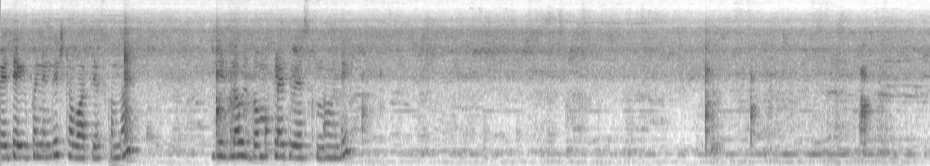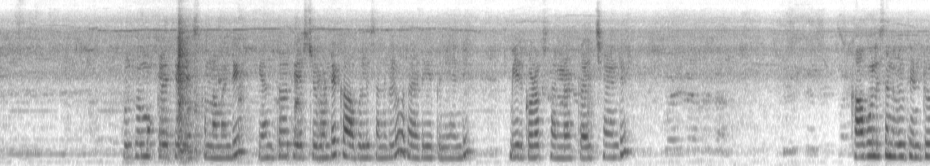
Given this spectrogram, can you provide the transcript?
వేతే ఎగిపోయింది స్టవ్ ఆఫ్ చేసుకుందాం. దీంట్లో ఉల్లిపాయ ముక్కలు అయితే వేసుకుందామండి. ఉల్లిపాయ ముక్కలు అయితే వేసుకున్నామండి ఎంతో టేస్టీగా ఉండే కాబూలి శనగలు రెడీ అయిపోయినాయండి. మీరు కూడా ఒకసారి ట్రై చేయండి. కాబూలి శనగలు తింటూ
